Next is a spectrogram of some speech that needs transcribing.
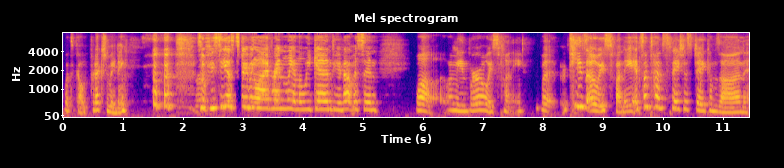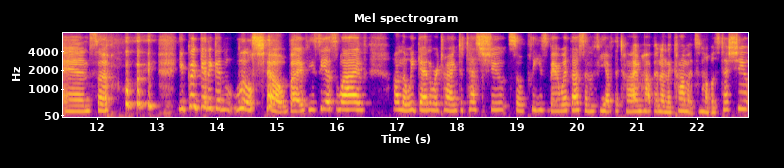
what's it called production meeting. so if you see us streaming live randomly on the weekend, you're not missing. Well, I mean, we're always funny, but he's always funny, and sometimes Tenacious J comes on, and so you could get a good little show. But if you see us live on the weekend. We're trying to test shoot, so please bear with us. And if you have the time, hop in on the comments and help us test shoot.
